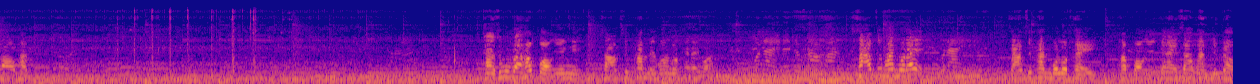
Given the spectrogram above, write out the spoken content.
เก้าพันถ้าสมมติว่าเขาปอกเองนี่สามสิบพันเลยบ่ลดให้ได้บ่บ่ได้ได้จะสามพันสามสิบพันบ่ได้บ่ได้สามสิบพันบ่ลดให้ถ้าปอกเองจะให้เก้าพันที่เก่า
